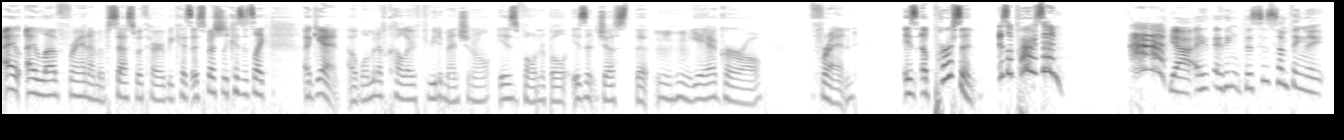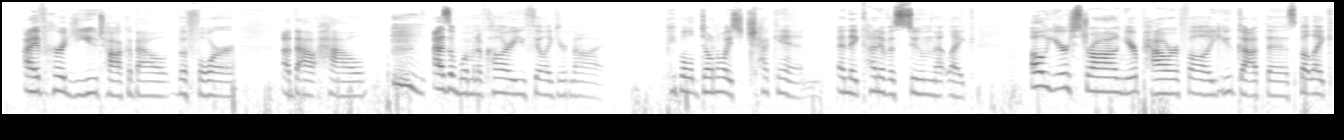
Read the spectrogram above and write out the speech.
I, I love Fran. I'm obsessed with her because, especially because it's like, again, a woman of color, three dimensional, is vulnerable, isn't just the, mm-hmm, yeah, girl, friend, is a person, is a person. ah! Yeah, I, I think this is something that I've heard you talk about before about how, as a woman of color, you feel like you're not, people don't always check in and they kind of assume that, like, oh, you're strong, you're powerful, you got this, but like,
